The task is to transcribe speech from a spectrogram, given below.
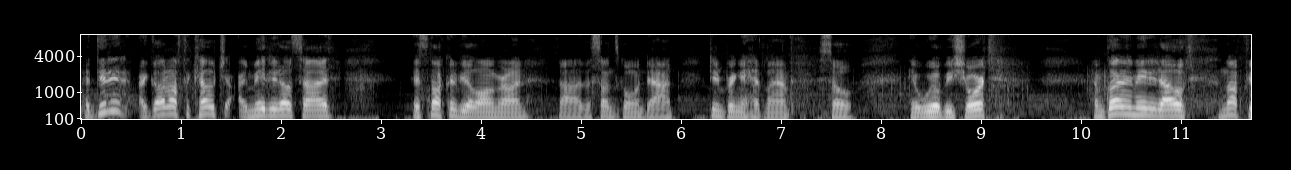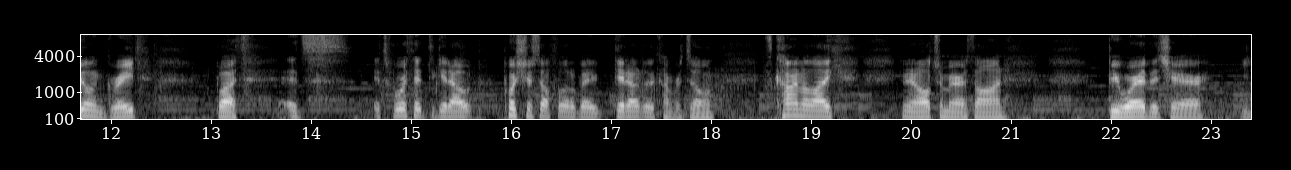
I did it. I got off the couch. I made it outside. It's not going to be a long run. Uh, the sun's going down. Didn't bring a headlamp, so it will be short. I'm glad I made it out. I'm not feeling great, but it's it's worth it to get out, push yourself a little bit, get out of the comfort zone. It's kind of like in an ultra marathon. Beware the chair. You,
